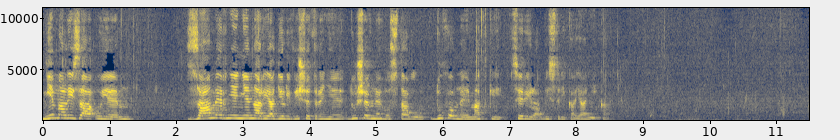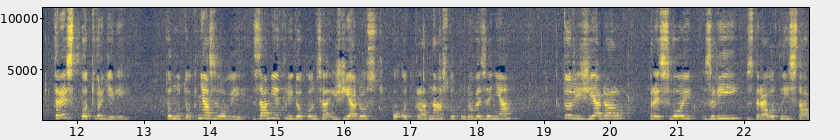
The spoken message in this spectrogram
nemali záujem, zámerne nenariadili vyšetrenie duševného stavu duchovnej matky Cyrila Bystrika Janíka. Trest potvrdili. Tomuto kňazovi zamietli dokonca i žiadosť o odklad nástupu do väzenia, ktorý žiadal pre svoj zlý zdravotný stav.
